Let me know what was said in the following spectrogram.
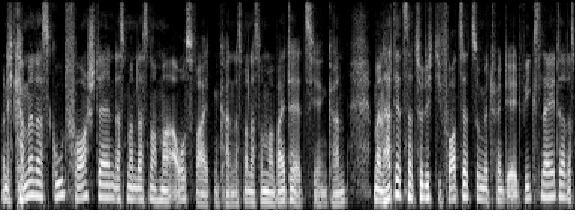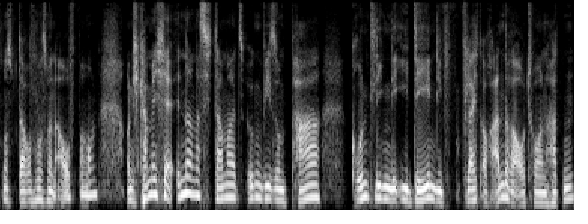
Und ich kann mir das gut vorstellen, dass man das nochmal ausweiten kann, dass man das nochmal weitererzählen kann. Man hat jetzt natürlich die Fortsetzung mit 28 Weeks Later, das muss, darauf muss man aufbauen. Und ich kann mich erinnern, dass ich damals irgendwie so ein paar grundlegende Ideen, die vielleicht auch andere Autoren hatten,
